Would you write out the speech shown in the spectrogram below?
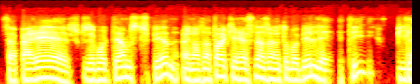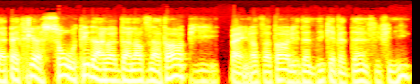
ça paraît, excusez-moi le terme, stupide, un ordinateur qui est resté dans un automobile l'été, puis la batterie a sauté dans, l'ordinateur, puis ben, l'ordinateur, les données qu'il y avait dedans, c'est fini.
